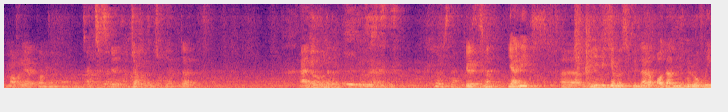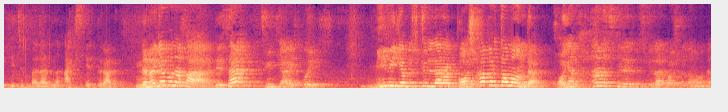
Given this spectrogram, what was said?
Nima qilyapmanmi jahlim chiqyapti. Ko'rdingizmi? Ya'ni mimika muskullari odamning ruhiy kechinmalarini aks ettiradi. Nimaga bunaqa desa chunki aytib qo'ying mimika muskullari boshqa bir tomonda qolgan hamma skelet muskullari boshqa tomonda.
